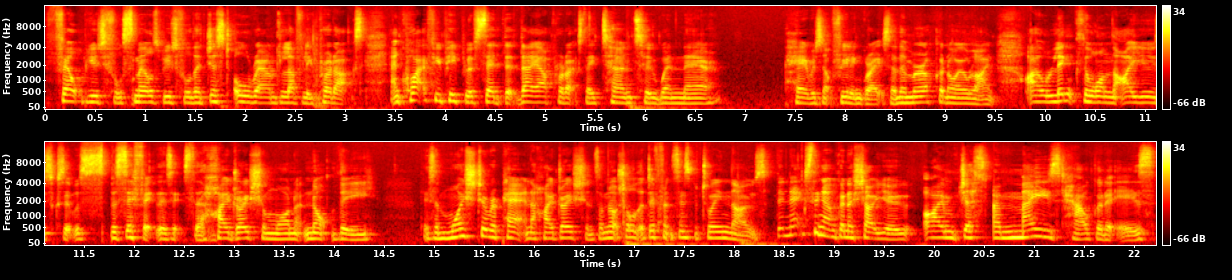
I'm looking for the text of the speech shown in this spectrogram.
felt beautiful, smells beautiful. They're just all round lovely products. And quite a few people have said that they are products they turn to when their hair is not feeling great. So the Moroccan oil line. I'll link the one that I use because it was specific. There's it's the hydration one, not the there's a moisture repair and a hydration. So I'm not sure what the difference is between those. The next thing I'm going to show you, I'm just amazed how good it is,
